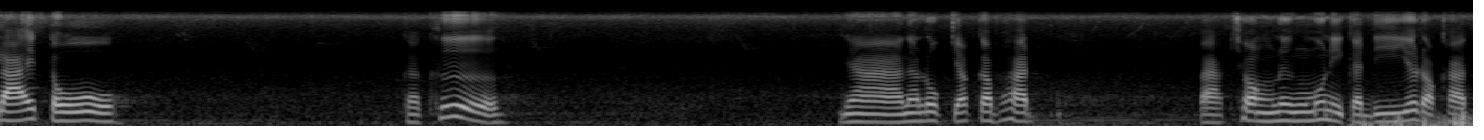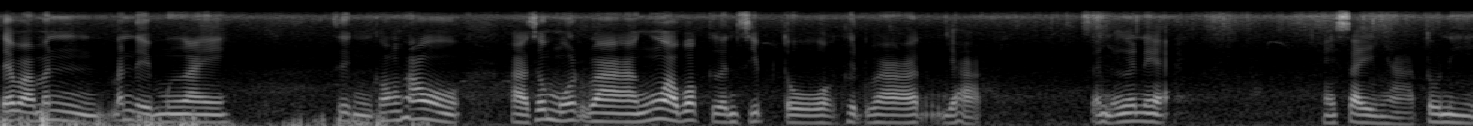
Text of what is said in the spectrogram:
หลายๆโตวก็คือหญ้านรกจักรพรรดิ ปากช่องหนึ่งมูนี่ก็ดีอยู่ดอกค่ะ แต่ว่ามันมันได้เมื่อยซึ่งของเฮาถ้าสมมุติว่างัวบ่เกินสิบตัวคิดว่าอยากเสนอเนี่ยให้ใส่หญ้าตัวนี้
